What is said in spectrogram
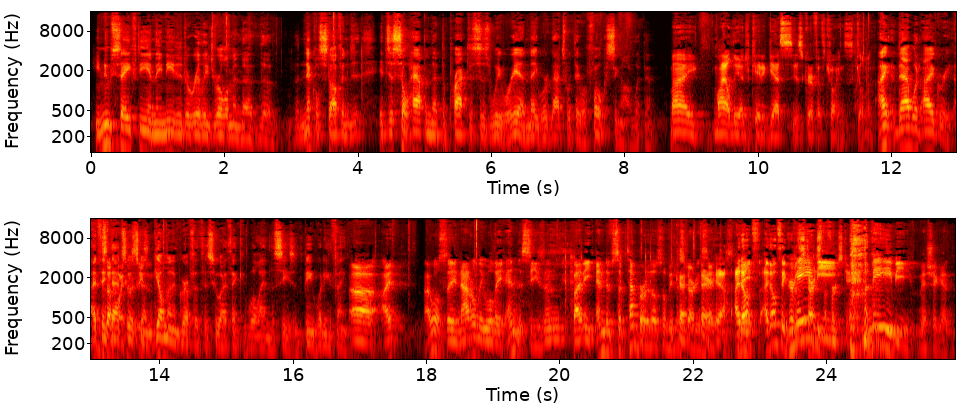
he knew safety and they needed to really drill him in the, the, the nickel stuff. And it just so happened that the practices we were in, they were that's what they were focusing on with him. My mildly educated guess is Griffith joins Gilman. I that would I agree. I think that's who it's going. season. Gilman and Griffith is who I think will end the season. Pete, what do you think? Uh, I I will say not only will they end the season by the end of September, those will be the Okay, starting Fair, safeties. yeah. I don't. I don't think Griffith starts the maybe first game. maybe Michigan.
